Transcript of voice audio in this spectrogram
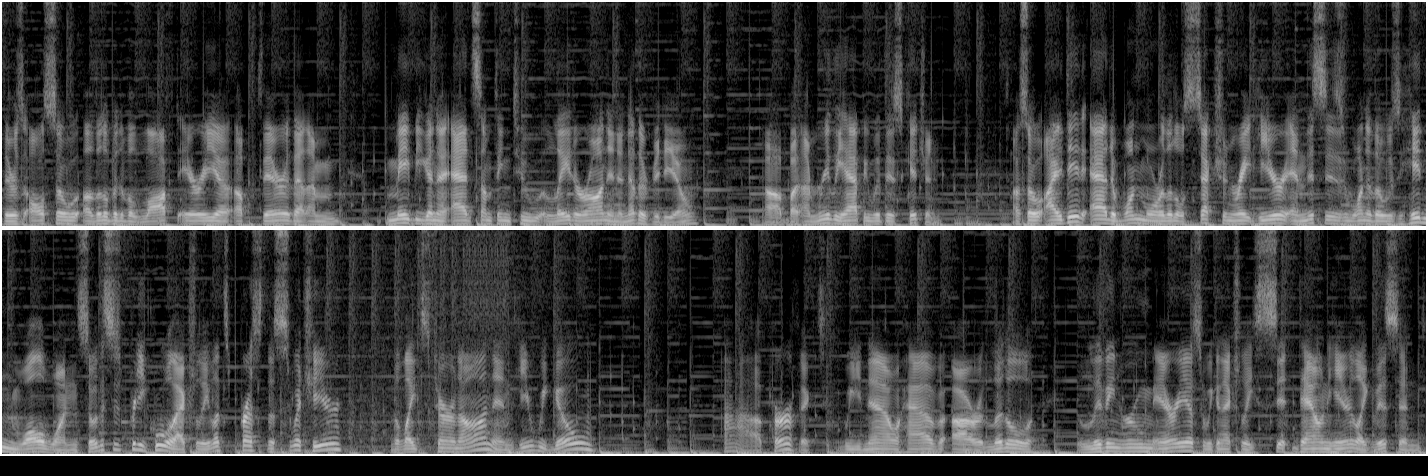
There's also a little bit of a loft area up there that I'm maybe going to add something to later on in another video. Uh, but I'm really happy with this kitchen. Uh, so I did add one more little section right here, and this is one of those hidden wall ones. So this is pretty cool, actually. Let's press the switch here. The lights turn on, and here we go. Ah, perfect. We now have our little living room area, so we can actually sit down here like this and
